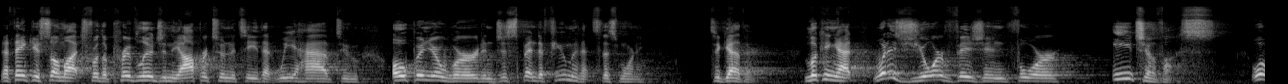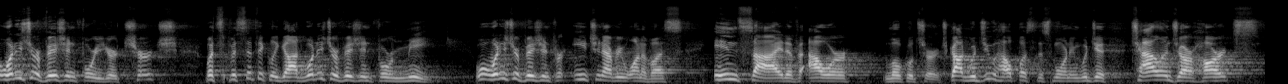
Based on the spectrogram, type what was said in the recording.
And I thank you so much for the privilege and the opportunity that we have to open your word and just spend a few minutes this morning together looking at what is your vision for each of us? What is your vision for your church? But specifically, God, what is your vision for me? What is your vision for each and every one of us inside of our local church? God, would you help us this morning? Would you challenge our hearts?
